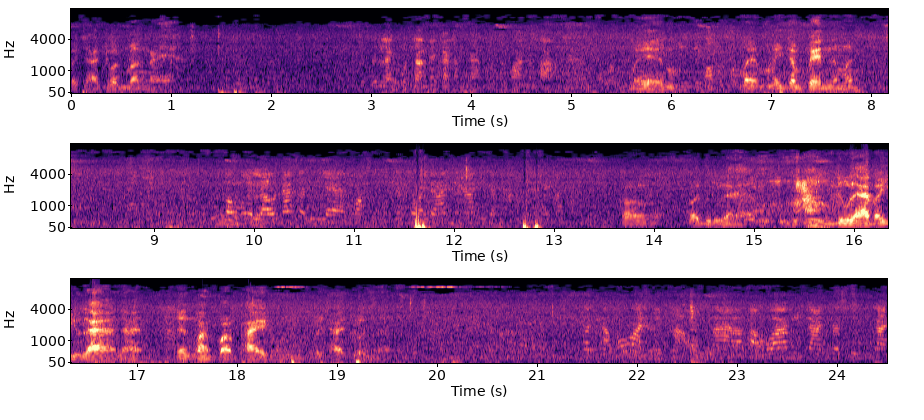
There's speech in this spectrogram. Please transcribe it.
ประชาชนว่าไงจะเป็นแรงกดดันในการทำงานของรัฐบาลหรือเปล่าไม่ไม่ไม่จำเป็นนะมั้ง ประเมินแล้วน่าจะดูแลความสงบเรียบร้อยได้ไม่น่ามีปัญหาใช่ไหมคะก็ก็ดูแล ดูแลไปอยู่แล้วนะ เรื่องความปลอดภัยของประชาชนนะท่านคะเมื่อวานมีข่าวออกมาค่ะว่ามีการประชุมกัน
